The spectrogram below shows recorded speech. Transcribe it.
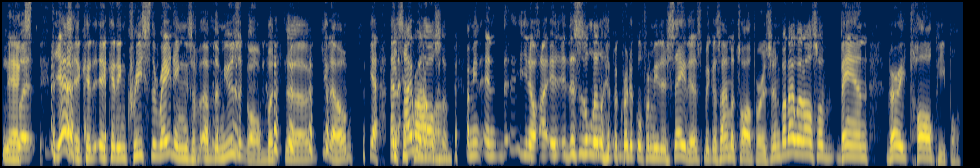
Next. But yeah, it could it could increase the ratings of, of the musical, but uh, you know, yeah. And I would also. I mean, and you know, I, it, this is a little hypocritical for me to say this because I'm a tall person, but I would also ban very tall people.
